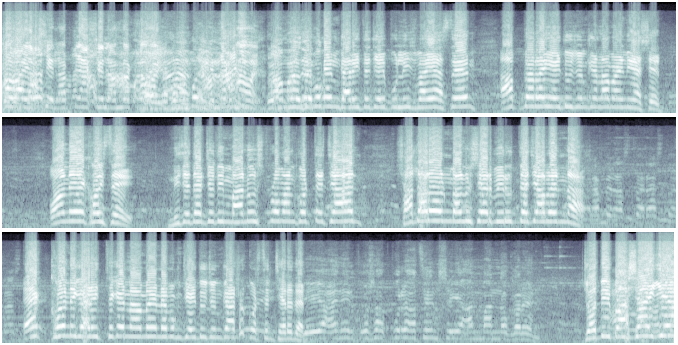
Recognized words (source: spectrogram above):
খাওয়াই আসেন আপনি আসেন আমরা খাওয়াই। আমরা খাওয়াই। আমাদের গাড়িতে যে পুলিশ ভাই আছেন আপনারাই এই দুজনকে নামায় নিয়ে আসেন। অনেক হয়েছে। নিজেদের যদি মানুষ প্রমাণ করতে চান সাধারণ মানুষের বিরুদ্ধে যাবেন না। এক্ষুনি গাড়ির থেকে নামেন এবং যে দুজনকে আটক করছেন ছেড়ে দেন। আইনের পোশাক পরে আছেন সেই আইন মান্য করেন। যদি বাসায় গিয়ে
